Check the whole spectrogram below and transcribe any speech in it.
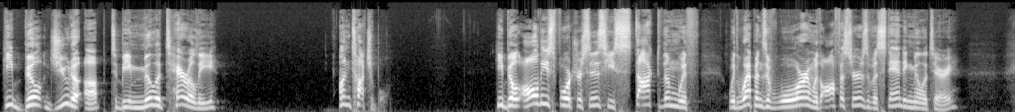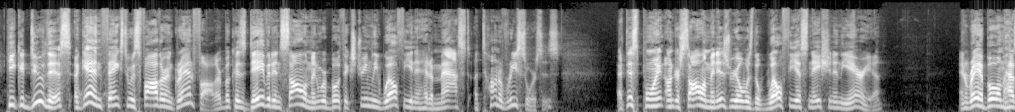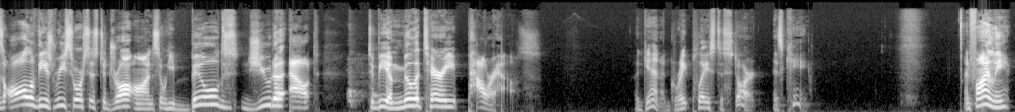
He built Judah up to be militarily untouchable. He built all these fortresses, he stocked them with, with weapons of war and with officers of a standing military. He could do this, again, thanks to his father and grandfather, because David and Solomon were both extremely wealthy and had amassed a ton of resources. At this point, under Solomon, Israel was the wealthiest nation in the area. And Rehoboam has all of these resources to draw on, so he builds Judah out to be a military powerhouse. Again, a great place to start as king. And finally,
